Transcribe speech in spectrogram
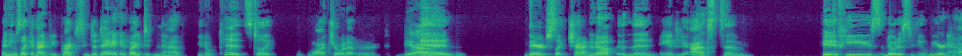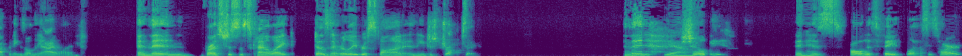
And he was like, and I'd be practicing today if I didn't have, you know, kids to like watch or whatever. Yeah. And they're just like chatting it up. And then Andy asks him if he's noticed any weird happenings on the island. And then Russ just is kind of like, doesn't really respond and he just drops it. And then yeah. Shelby, in his all his faith, bless his heart,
